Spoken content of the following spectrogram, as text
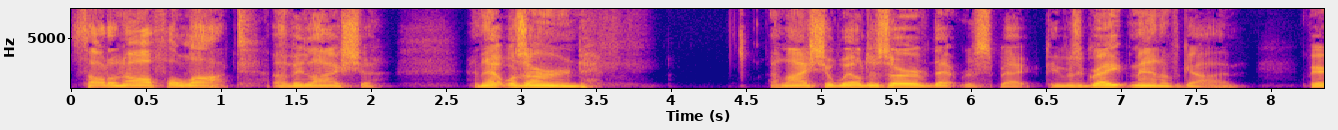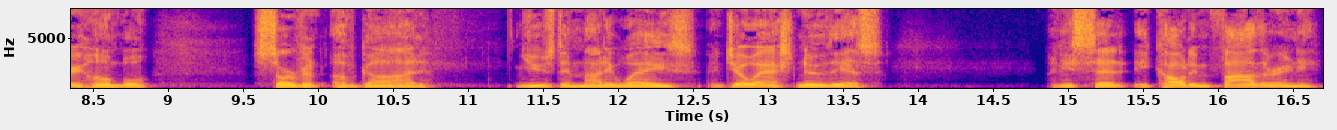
thought an awful lot of Elisha, and that was earned. Elisha well deserved that respect. He was a great man of God very humble servant of God, used in mighty ways. And Joash knew this. And he said, he called him father, and he,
